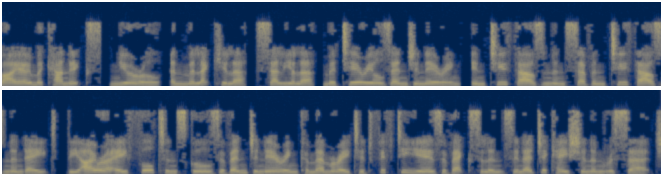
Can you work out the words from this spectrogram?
biomechanics, neural, and molecular, cellular, materials engineering. In 2007-2008, the Ira A. Fulton Schools of Engineering commemorated 50 years of excellence in education and research.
